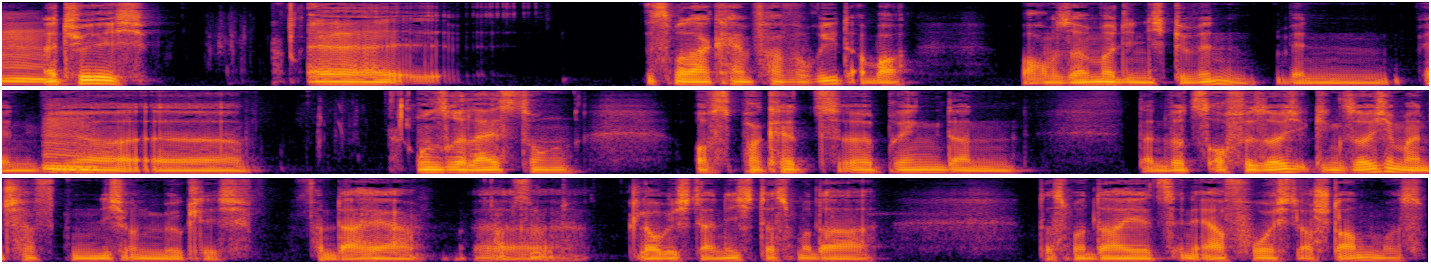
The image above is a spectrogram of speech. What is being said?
Natürlich äh, ist man da kein Favorit, aber warum sollen wir die nicht gewinnen, wenn, wenn wir äh, unsere Leistung aufs Parkett äh, bringen, dann, dann wird es auch für solche, gegen solche Mannschaften nicht unmöglich. Von daher äh, glaube ich da nicht, dass man da, dass man da jetzt in Ehrfurcht erstarren muss.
